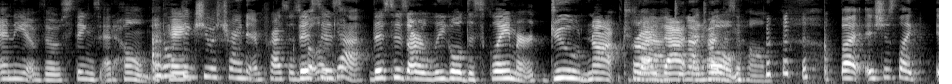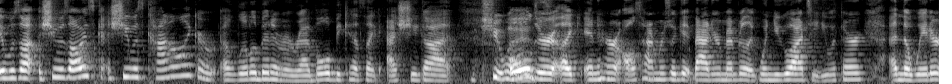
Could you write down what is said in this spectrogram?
any of those things at home. Okay. I don't think she was trying to impress us. this but like, is yeah. this is our legal disclaimer. Do not try Yeah, that do not at try home. At home. but it's just like it was. uh, She was always. She was kind of like a, a little bit of a rebel because like as she got She was older, like in her Alzheimer's would get bad. You remember like when you go out to eat with her, and the waiter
